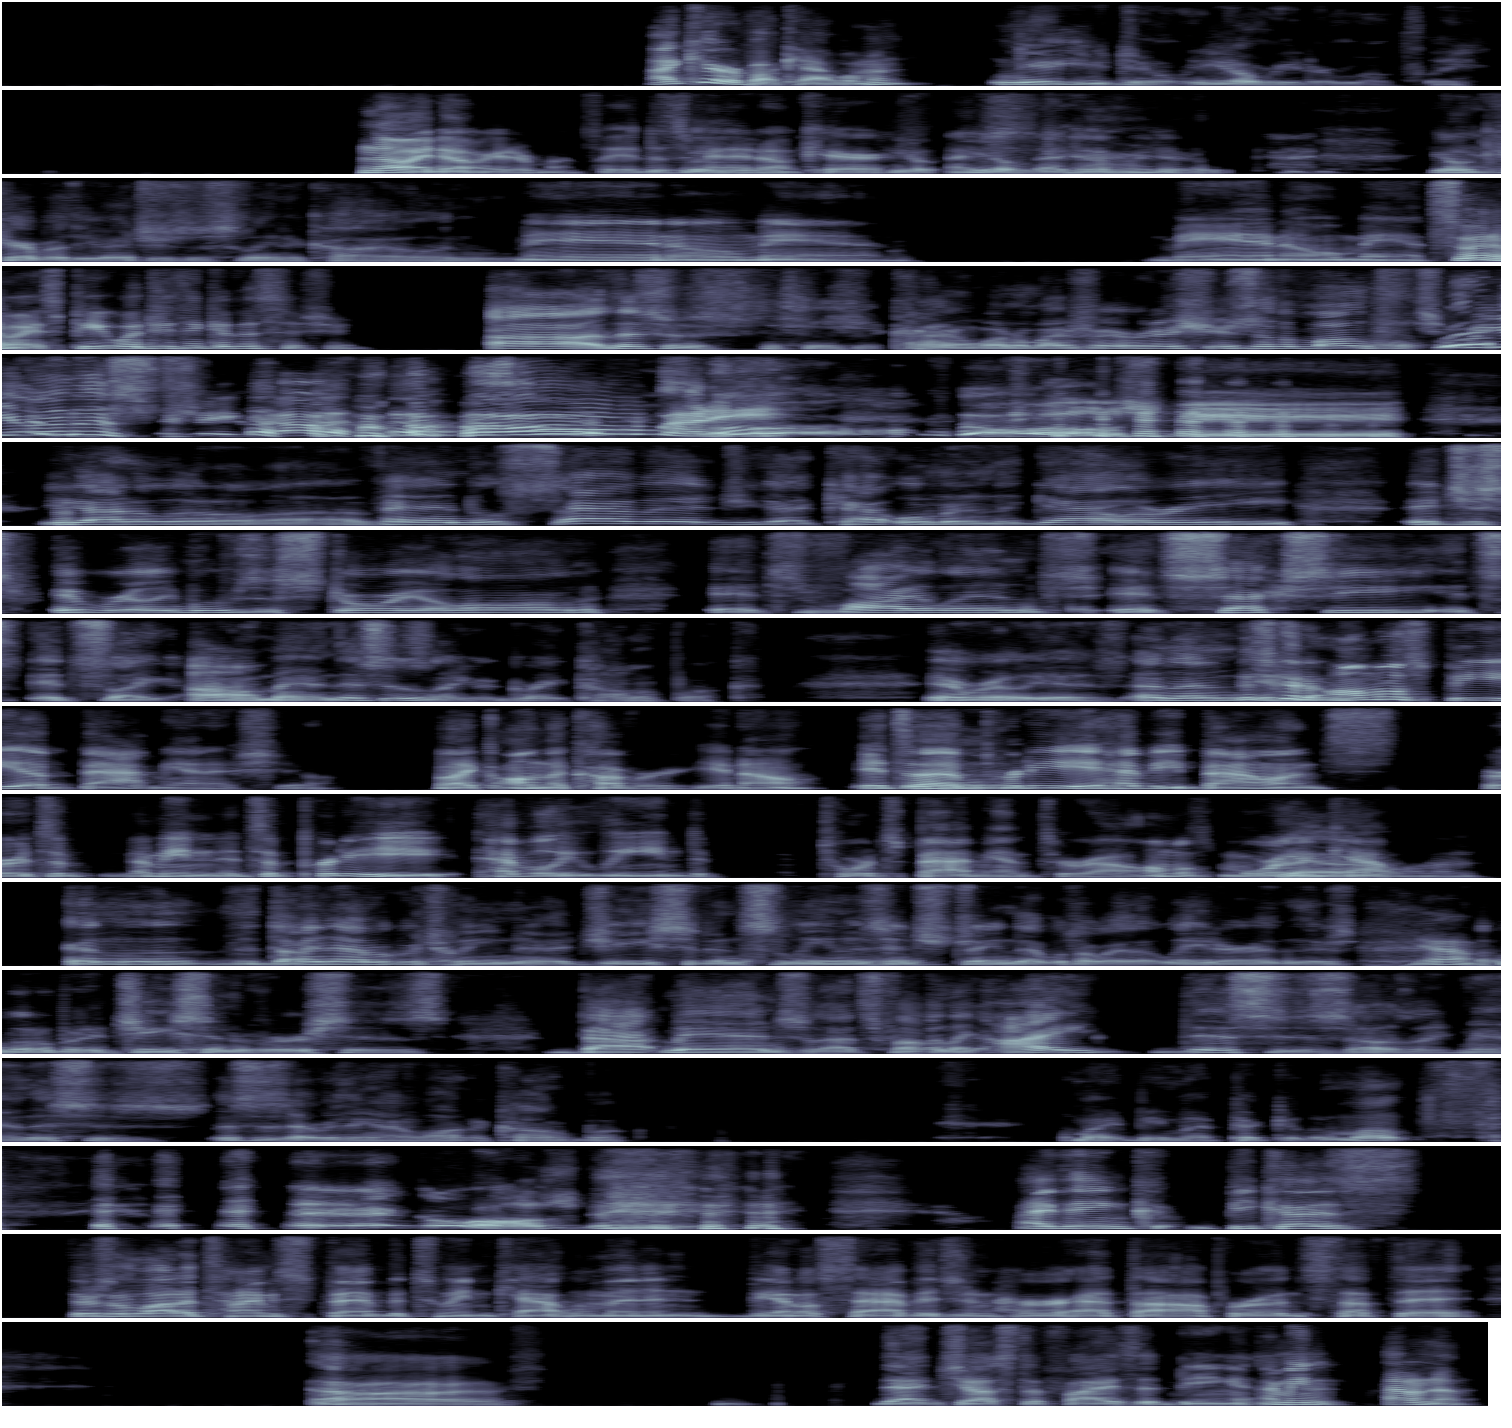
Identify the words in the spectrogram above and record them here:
I care about Catwoman. Yeah, you do. You don't read her monthly. No, I don't read her monthly. It doesn't Yeah, mean I don't care. You don't. I You just- don't. I care. don't read her. you don't care about the adventures of Selina Kyle and Man, oh man, man, oh man. So, anyways, Pete, what do you think of this issue? Uh this was this is kind of one of my favorite issues of the month, to be honest. There you go. oh, buddy. Oh, you got a little uh, Vandal Savage, you got Catwoman in the gallery. It just it really moves the story along. It's violent, it's sexy, it's it's like, oh man, this is like a great comic book. It really is. And then This could you- almost be a Batman issue, like on the cover. You know, it's a Mhm. pretty heavy balance, or it's a. I mean, it's a pretty heavily leaned towards Batman throughout, almost more than Catwoman. and the, the dynamic between uh, Jason and Selina is interesting. That we'll talk about that later. And there's Yeah. a little bit of Jason versus Batman, so that's fun. Like I, this is I was like, man, this is this is everything I want in a comic book. Might be my pick of the month. Kowalski. I think because there's a lot of time spent between Catwoman and Vandal Savage and her at the opera and stuff that uh that justifies it being I mean, I don't know.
